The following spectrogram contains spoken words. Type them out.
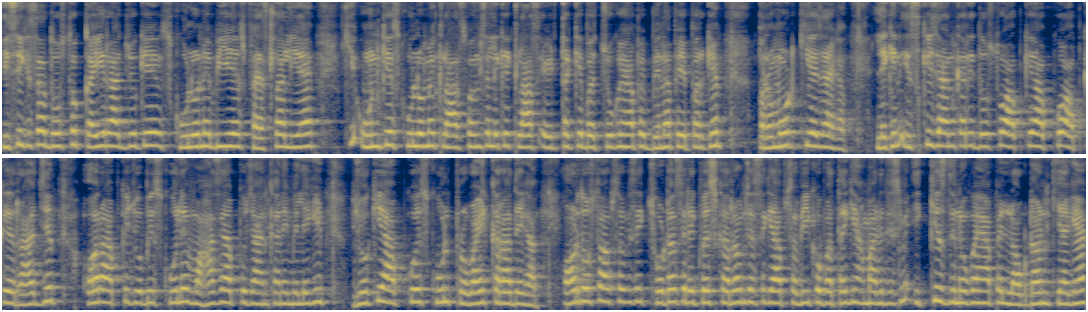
इसी के साथ दोस्तों, कई राज्यों के स्कूलों ने भी ये फैसला लिया है कि उनके स्कूलों में क्लास वन से लेकर क्लास एट तक के बच्चों को यहाँ पे बिना पेपर के प्रमोट किया जाएगा। लेकिन इसकी जानकारी दोस्तों आपके, आपको आपके राज्य और आपके जो भी स्कूल है, वहाँ से आपको जानकारी मिलेगी, जो कि आपको स्कूल प्रोवाइड करा देगा। और दोस्तों आप सभी से एक छोटा सा रिक्वेस्ट कर रहा हूँ, जैसे कि आप सभी को पता है कि हमारे देश में इक्कीस दिनों का यहाँ पर लॉकडाउन किया गया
